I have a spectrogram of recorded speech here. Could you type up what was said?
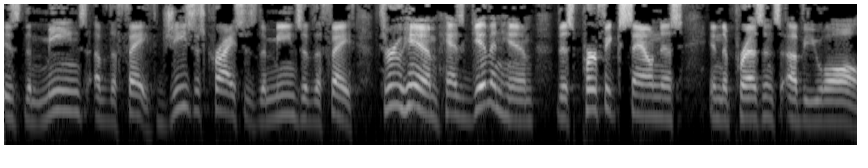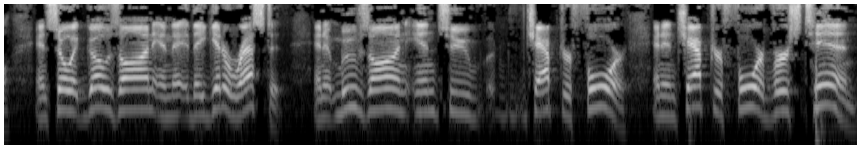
is the means of the faith. Jesus Christ is the means of the faith. Through him has given him this perfect soundness in the presence of you all. And so it goes on and they, they get arrested. And it moves on into chapter 4. And in chapter 4, verse 10,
